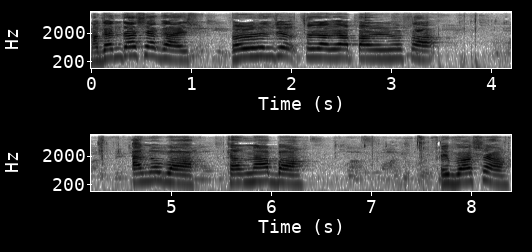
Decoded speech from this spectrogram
Maganda siya guys. Pero hindi talaga pareho sa ano ba? Karnaba. Iba siya.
